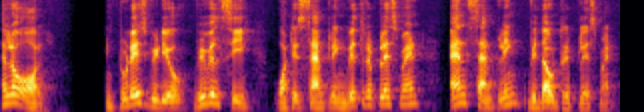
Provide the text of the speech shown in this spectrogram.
Hello all. In today's video, we will see what is sampling with replacement and sampling without replacement.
